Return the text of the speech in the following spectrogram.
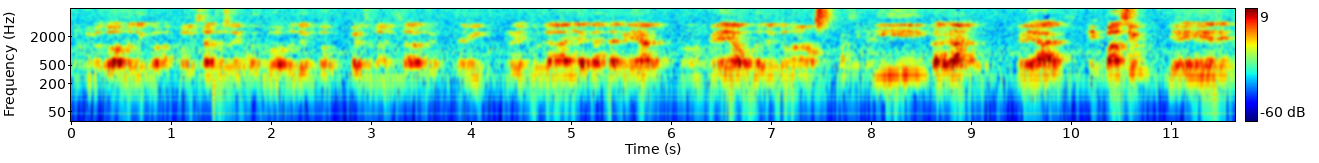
Por ejemplo, toba proyecto, actualizar proyecto, toba proyecto, personalizar, vincular y acá está crear, crea un proyecto nuevo y cargar, crear, espacio y ahí viene,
